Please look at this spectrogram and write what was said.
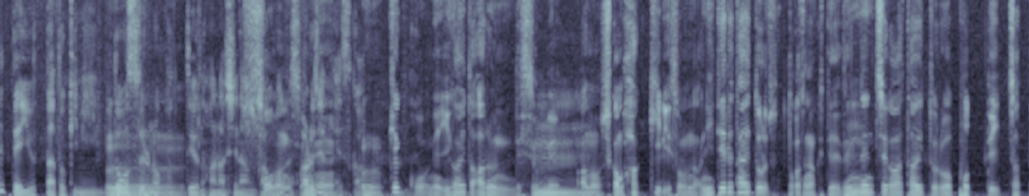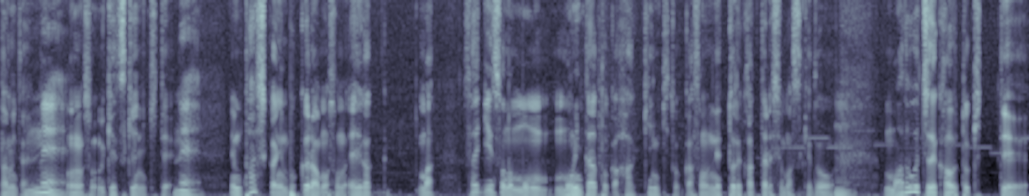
えて言った時にどうするのかっていうの話なんかもあるじゃないですか。うん、結構ね意外とあるんですよね、うん。あのしかもはっきりそんな似てるタイトルとかじゃなくて全然違うタイトルをポッて言っちゃったみたいな、ねえ。うん、その受付に来て。ねでも確かに僕らもその映画まあ最近そのもうモニターとか発見機とかそのネットで買ったりしますけどえ、うん。窓口で買う時って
